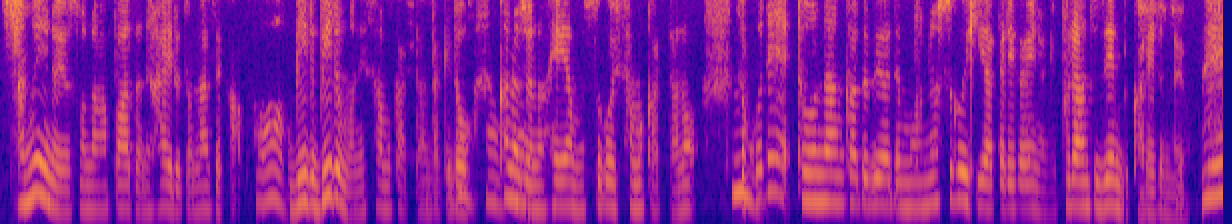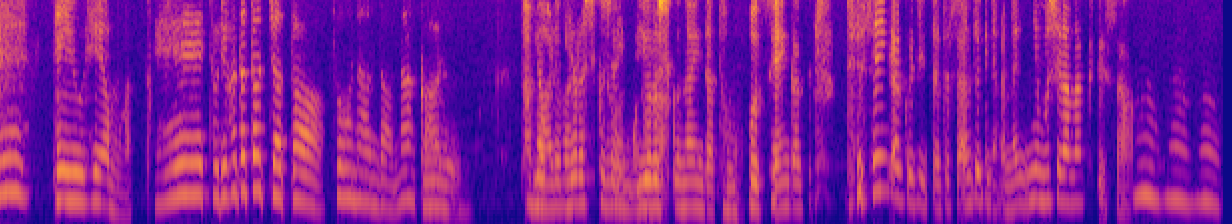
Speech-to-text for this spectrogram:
寒いのよそのアパートに入るとなぜか。ビルビルもね寒かったんだけど、うんうん彼女の部屋もすごい寒かったの、うん。そこで東南角部屋でものすごい日当たりがいいのにプランツ全部枯れるのよ。っえ。えていう部屋もあった。ええ鳥肌立っちゃった。そうなんだ。なんかある。うん。多分あれはよよろしくないよろしくないんだと思う。仙岳で仙岳寺って私あの時なんか何にも知らなくてさ。うんうんうん。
